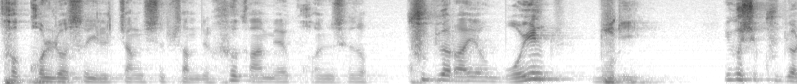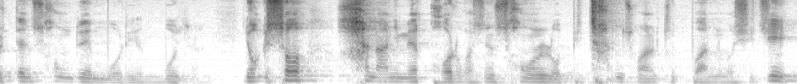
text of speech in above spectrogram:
흑 골로스 1장 13절 흑암의 권세에서 구별하여 모인 무리. 이것이 구별된 성도의 모리, 모리. 여기서 하나님의 거룩하신 성을 높이 찬송을 기뻐하는 것이지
